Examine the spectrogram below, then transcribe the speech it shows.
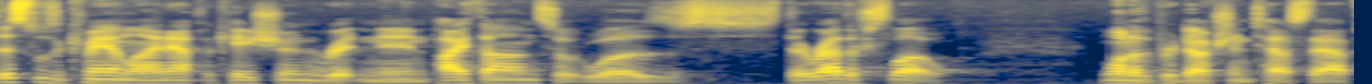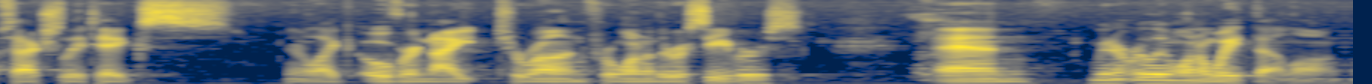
this was a command line application written in Python, so it was, they're rather slow. One of the production test apps actually takes you know, like overnight to run for one of the receivers, and we don't really want to wait that long.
